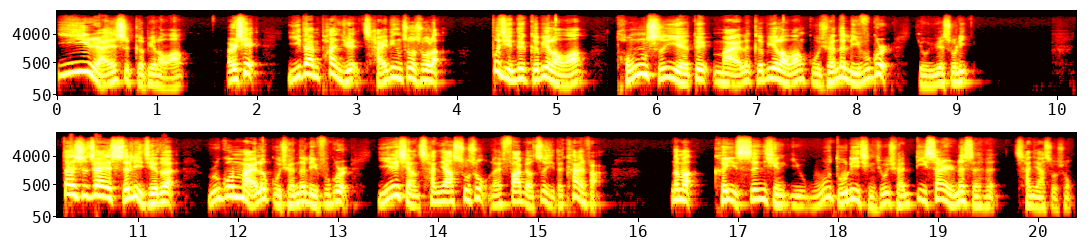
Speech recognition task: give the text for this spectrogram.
依然是隔壁老王，而且。一旦判决裁定做出了，不仅对隔壁老王，同时也对买了隔壁老王股权的李富贵有约束力。但是在审理阶段，如果买了股权的李富贵也想参加诉讼来发表自己的看法，那么可以申请以无独立请求权第三人的身份参加诉讼。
